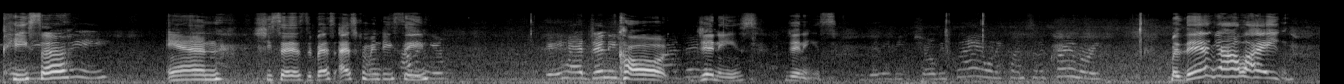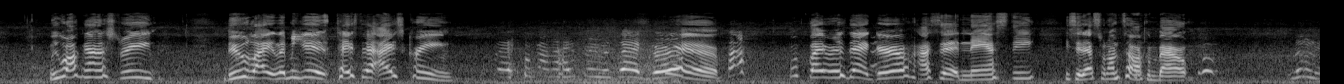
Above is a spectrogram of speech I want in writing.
pizza, and she says the best ice cream in DC They had Jenny. called Jenny's. Jenny's. Jenny be, she'll be playing when it comes to the creamery. But then y'all like, we walk down the street, dude like, let me get taste that ice cream. what kind of ice cream is that, girl? Yeah. What flavor is that, girl? I said nasty. He said that's what I'm talking about. Literally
